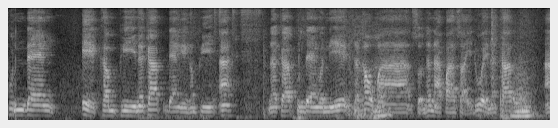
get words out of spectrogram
คุณแดงเอกคัมภีร์นะครับ แดงเอกคัมภีร์อะนะครับ คุณแดงวันนี้จะเข้ามาสนทนาปราศัยด้วยนะครับอะ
